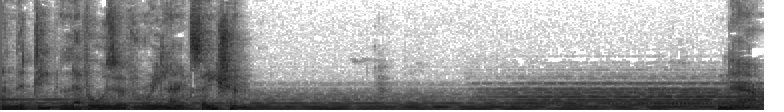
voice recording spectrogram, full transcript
and the deep levels of relaxation. Now,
